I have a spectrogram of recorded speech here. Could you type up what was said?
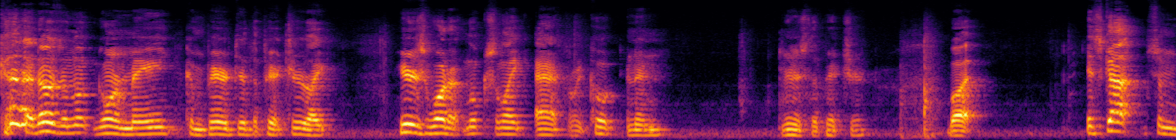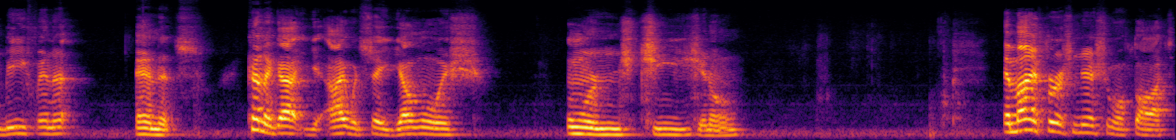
kind of doesn't look gourmet compared to the picture. Like, here's what it looks like after it cooked, and then here's the picture. But it's got some beef in it and it's kind of got, I would say, yellowish orange cheese, you know. And my first initial thoughts,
